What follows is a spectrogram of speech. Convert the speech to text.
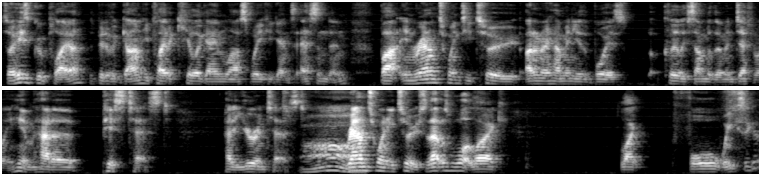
So he's a good player, a bit of a gun. He played a killer game last week against Essendon. But in round 22, I don't know how many of the boys, clearly some of them, and definitely him, had a piss test, had a urine test. Oh. Round 22. So that was what, like, like four weeks ago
